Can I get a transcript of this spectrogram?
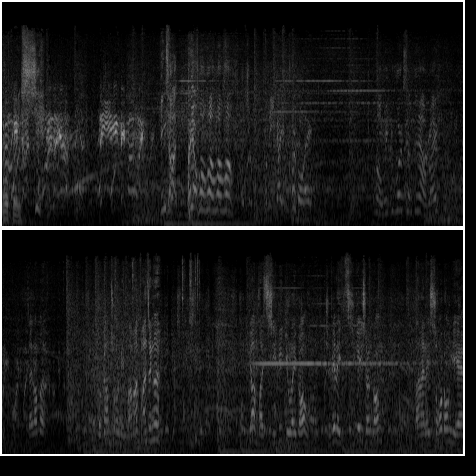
More police. 警察，咪喐！哇哇哇哇！我哋而家要拘捕你。 Come on, we can work something out, right? 唔使谂啦， 入到监仓里面慢慢反省啦。而家唔系事必要你讲，除非你自己想讲，但系你所讲嘅嘢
